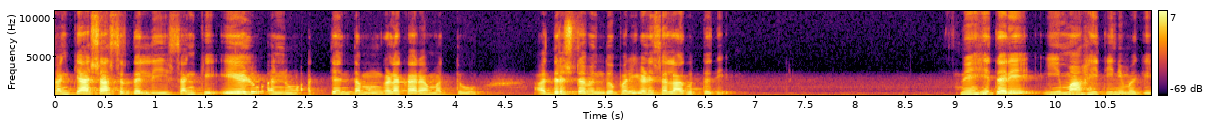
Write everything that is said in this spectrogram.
ಸಂಖ್ಯಾಶಾಸ್ತ್ರದಲ್ಲಿ ಸಂಖ್ಯೆ ಏಳು ಅನ್ನು ಅತ್ಯಂತ ಮಂಗಳಕರ ಮತ್ತು ಅದೃಷ್ಟವೆಂದು ಪರಿಗಣಿಸಲಾಗುತ್ತದೆ. ಸ್ನೇಹಿತರೆ, ಈ ಮಾಹಿತಿ ನಿಮಗೆ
